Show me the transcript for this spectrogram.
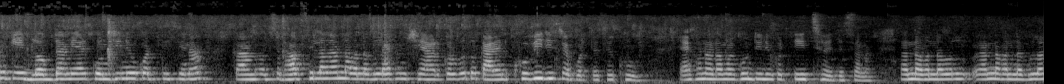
হোক, এই ব্লগটা আমি আর কন্টিনিউ করতেছি না। কারণ হচ্ছে ভাবছিলাম রান্না বান্নাগুলো এখন শেয়ার করব, তো কারেন্ট খুবই ডিস্টার্ব করতেছে খুব। এখন আর আমার কন্টিনিউ করতে ইচ্ছে হইতেছে না। রান্না বান্না রান্না বান্নাগুলো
